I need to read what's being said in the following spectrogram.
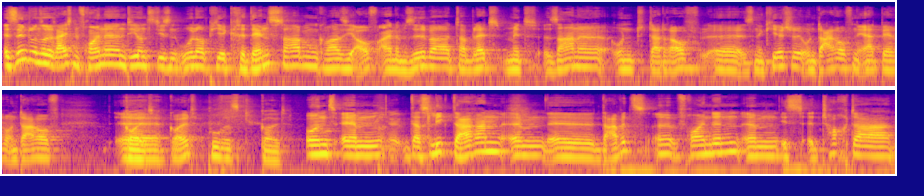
es sind unsere reichen Freundinnen, die uns diesen Urlaub hier kredenzt haben, quasi auf einem Silbertablett mit Sahne und da drauf äh, ist eine Kirsche und darauf eine Erdbeere und darauf äh, Gold. Gold. Pures Gold. Und ähm, das liegt daran, ähm, äh, Davids äh, Freundin ähm, ist äh, Tochter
